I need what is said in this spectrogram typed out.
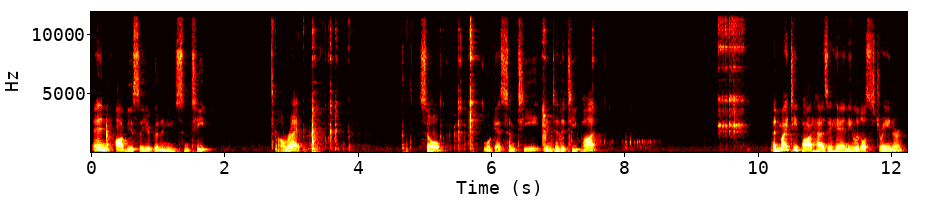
And obviously you're going to need some tea. All right. So we'll get some tea into the teapot. And my teapot has a handy little strainer,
